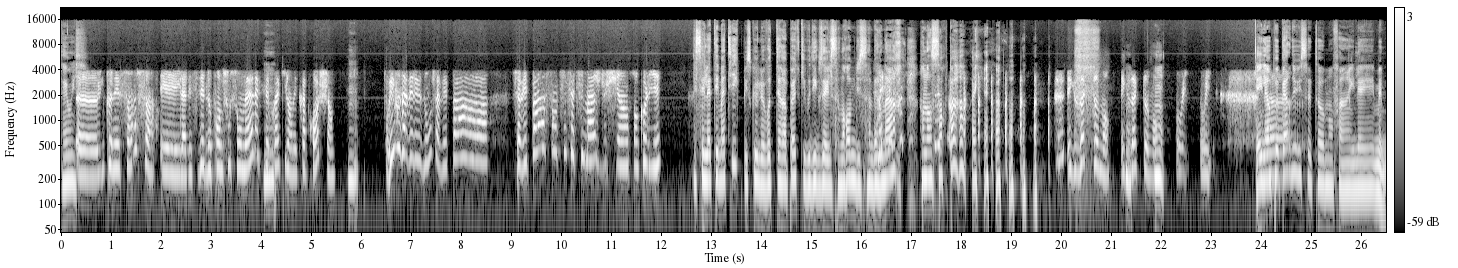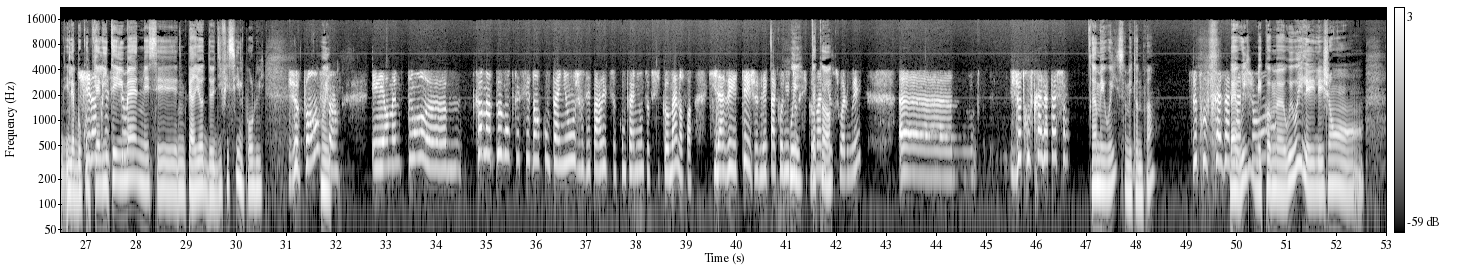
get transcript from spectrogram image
eh oui. euh, une connaissance, et il a décidé de le prendre sous son aile. Et c'est Mm. vrai qu'il en est très proche. Mm. Oui, vous avez raison. J'avais pas, j'avais pas senti cette image du chien sans collier. Mais c'est la thématique, puisque le, votre thérapeute qui vous dit que vous avez le syndrome du Saint-Bernard, on n'en sort pas. Exactement, exactement. Mm. Oui, oui. Et il est un peu Euh, perdu, cet homme. Enfin, il, est, même, il a beaucoup de qualités humaines, mais c'est une période difficile pour lui. Je pense. Oui. Et en même temps, euh, comme un peu mon précédent compagnon, je vous ai parlé de ce compagnon toxicomane, enfin, qu'il avait été, je ne l'ai pas connu Oui, toxicomane. Dieu soit loué. Euh, je le trouve très attachant. Ah, mais oui, ça m'étonne pas. Je le trouve très attachant. Ben oui, mais comme euh, oui, oui, les, les gens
